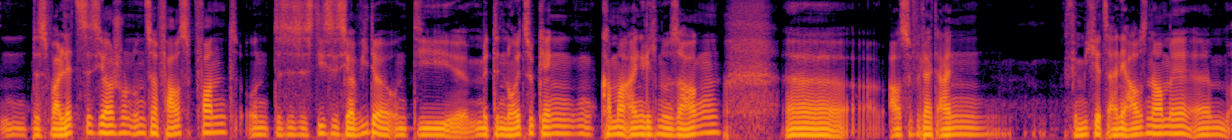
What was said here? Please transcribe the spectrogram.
das war letztes Jahr schon unser Faustpfand und das ist es dieses Jahr wieder. Und die mit den Neuzugängen kann man eigentlich nur sagen, äh, außer vielleicht ein, für mich jetzt eine Ausnahme, ähm,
